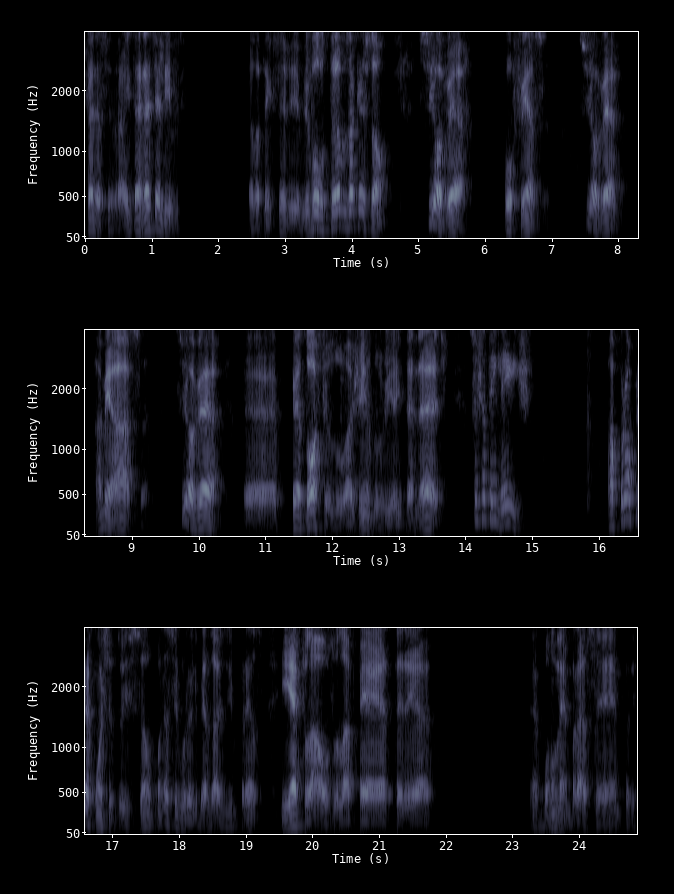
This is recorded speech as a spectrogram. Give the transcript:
que a internet é livre. Ela tem que ser livre. E voltamos à questão. Se houver ofensa, se houver ameaça, se houver é, pedófilo agindo via internet, você já tem leis. A própria Constituição, quando assegura a liberdade de imprensa, e é cláusula pétrea, é bom lembrar sempre,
